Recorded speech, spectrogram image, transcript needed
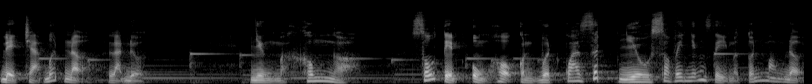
để trả bớt nợ là được. Nhưng mà không ngờ, số tiền ủng hộ còn vượt qua rất nhiều so với những gì mà Tuấn mong đợi.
